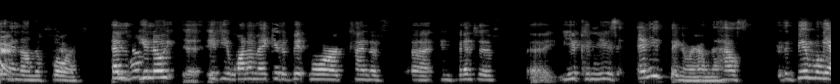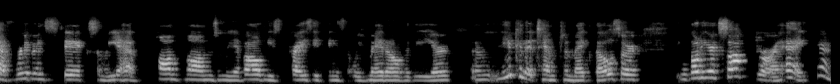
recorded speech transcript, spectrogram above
yeah. getting on the floor. And you know, if you want to make it a bit more kind of uh, inventive, uh, you can use anything around the house. Again, we have ribbon sticks and we have pom poms and we have all these crazy things that we've made over the year. And you can attempt to make those, or you can go to your sock drawer. Hey, yeah,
